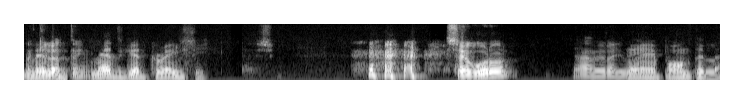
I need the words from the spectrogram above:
Aquí la tengo. Let's Get Crazy. ¿Seguro? A ver, ahí va. Eh, póntela.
